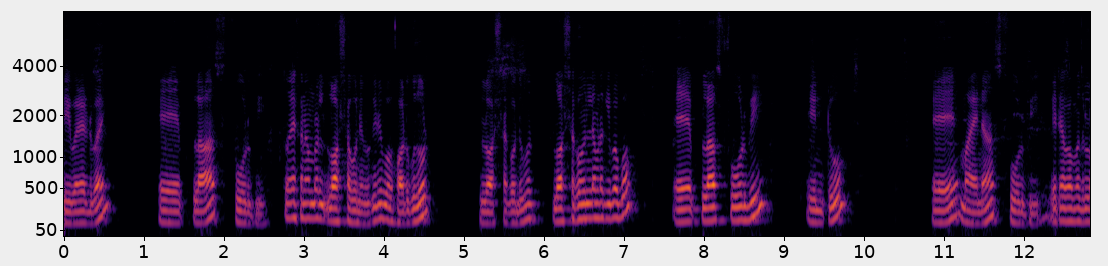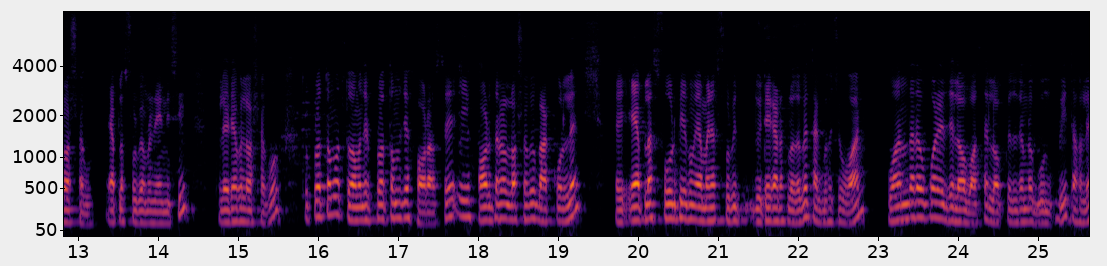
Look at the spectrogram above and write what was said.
divided by a plus four b তো এখানে আমরা লসাগু নেব। কি নেব? হরগুলোর লসাগু নেব। লসাগু নিলে আমরা কি পাবো? A plus four b into a minus four b এটা হবে আমাদের লসাগু। এ প্লাস ফোর বি আমরা নিয়ে নিছি। তাহলে এটা হবে লসাগু। তো প্রথমত আমাদের প্রথম যে হর আছে, এই হর দ্বারা লসাগু ভাগ করলে এ প্লাস ফোর বি এবং এ মাইনাস ফোর বি দুইটাই কাটা খোলা যাবে। থাকবে হচ্ছে ওয়ান ওয়ান দ্বারা উপরে যে লব আছে লবকে যদি আমরা গুণ করি, তাহলে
